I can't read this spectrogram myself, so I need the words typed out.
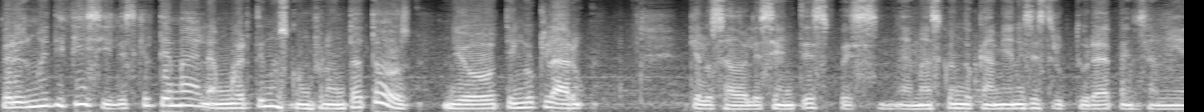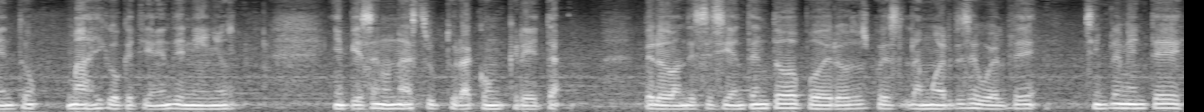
Pero es muy difícil, es que el tema de la muerte nos confronta a todos. Yo tengo claro que los adolescentes, pues además cuando cambian esa estructura de pensamiento mágico que tienen de niños, empiezan una estructura concreta, pero donde se sienten todopoderosos, pues la muerte se vuelve simplemente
